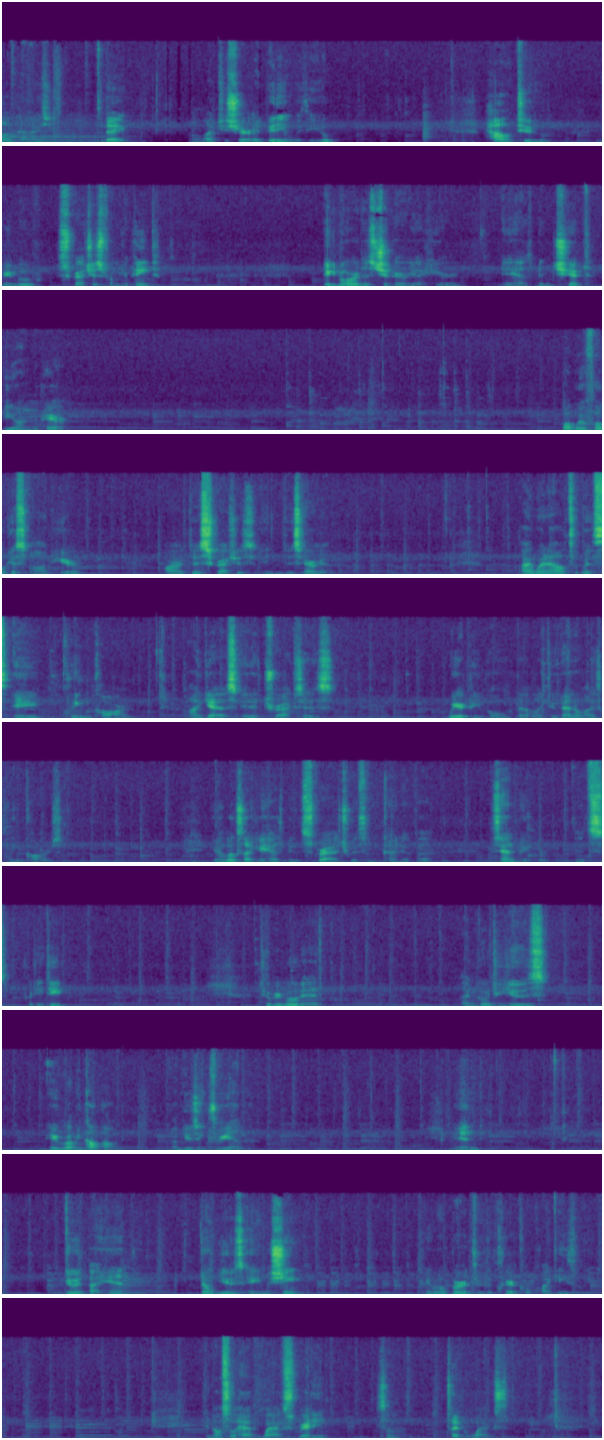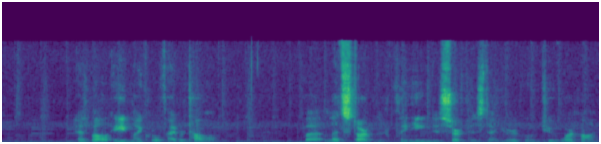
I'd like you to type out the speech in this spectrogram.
Hello guys, today I'd like to share a video with you how to remove scratches from your paint. Ignore this chip area here, it has been chipped beyond repair. What we'll focus on here are these scratches in this area. I went out with a clean car. I guess it attracts weird people that like to vandalize clean cars. It looks like it has been scratched with some kind of sandpaper. It's pretty deep. To remove it, I'm going to use a rubbing compound. I'm using 3M. And do it by hand. Don't use a machine. It will burn through the clear coat quite easily. And also have wax ready, some type of wax, as well a microfiber towel. But let's start with cleaning the surface that you're going to work on.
